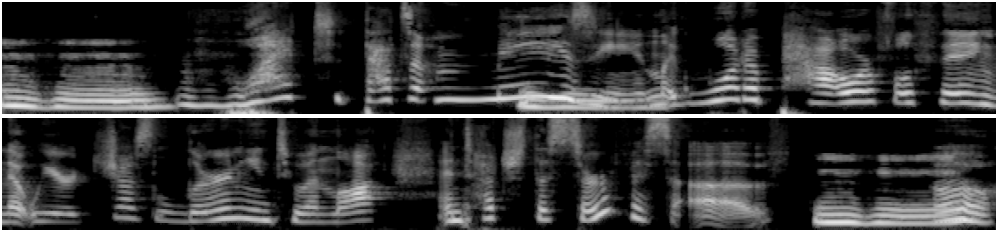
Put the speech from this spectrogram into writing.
Mm-hmm. What? That's amazing. Mm-hmm. Like, what a powerful thing that we are just learning to unlock and touch the surface of. Mm-hmm. Oh.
